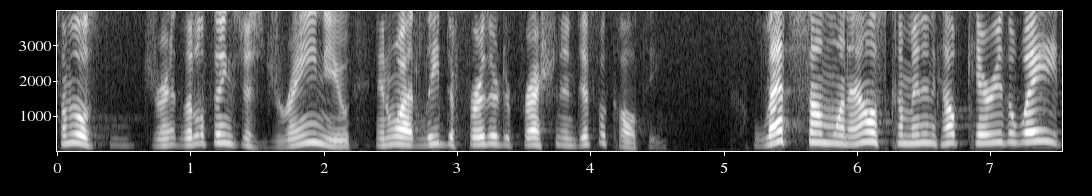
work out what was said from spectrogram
some of those little things just drain you and what? Lead to further depression and difficulty. Let someone else come in and help carry the weight.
